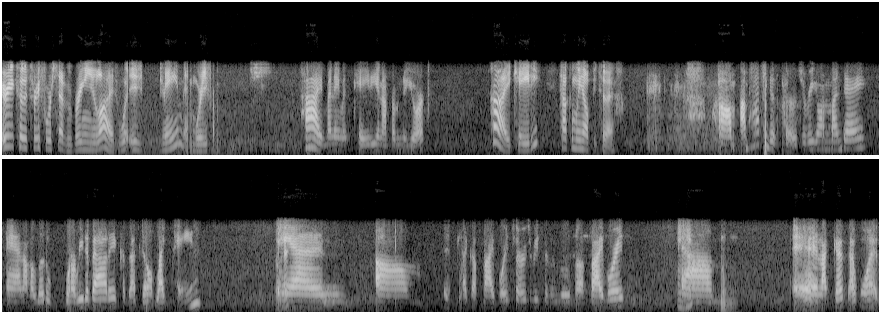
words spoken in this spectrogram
Area code 347, bringing you live. What is your name and where are you from? Hi, my name is Katie, and I'm from New York. Hi, Katie. How can we help you today? Um, I'm having a surgery on Monday, and I'm a little worried about it because I don't like pain. Okay. And um, it's like a fibroid surgery to remove a fibroid. Mhm. Um, Mhm. and I guess I want,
